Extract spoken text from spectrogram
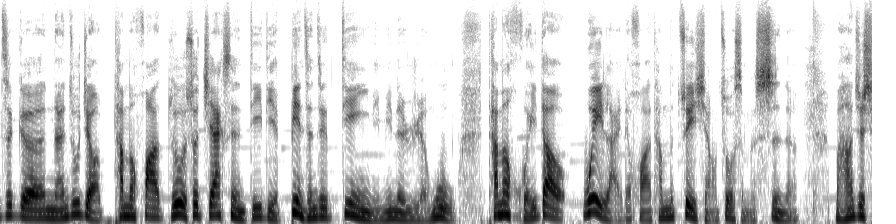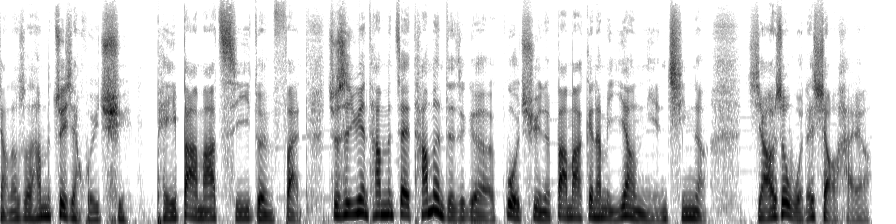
这个男主角他们画，如果说 Jackson 弟弟变成这个电影里面的人物，他们回到未来的话，他们最想做什么事呢？马上就想到说，他们最想回去。陪爸妈吃一顿饭，就是因为他们在他们的这个过去呢，爸妈跟他们一样年轻呢。假如说我的小孩啊，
